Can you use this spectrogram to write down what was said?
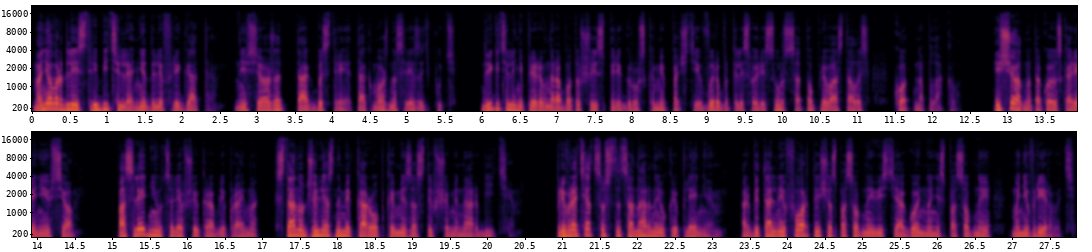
Маневр для истребителя не для фрегата. И все же так быстрее, так можно срезать путь. Двигатели, непрерывно работавшие с перегрузками, почти выработали свой ресурс, а топлива осталось, кот наплакал. Еще одно такое ускорение и все. Последние уцелевшие корабли Прайма станут железными коробками, застывшими на орбите. Превратятся в стационарные укрепления. Орбитальные форты, еще способные вести огонь, но не способные маневрировать.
